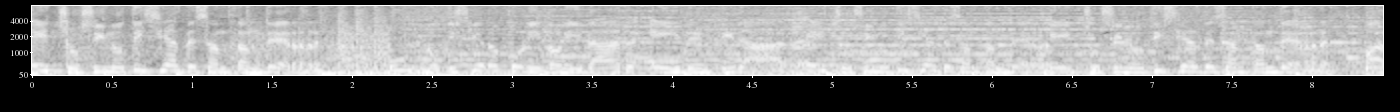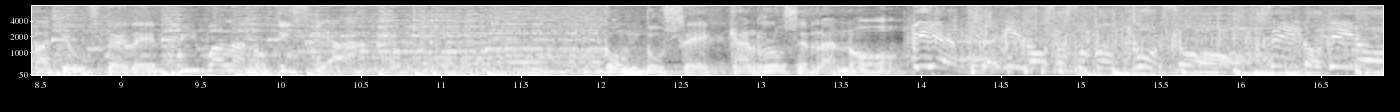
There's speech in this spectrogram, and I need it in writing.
Hechos y Noticias de Santander. Un noticiero con idoneidad e identidad. Hechos y Noticias de Santander. Hechos y Noticias de Santander. Para que usted viva la noticia. Conduce Carlos Serrano. Bienvenidos a su concurso. Si lo tiro,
